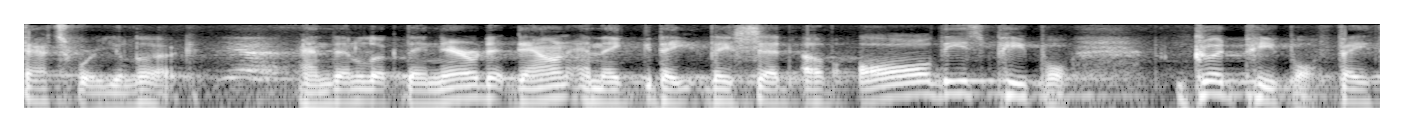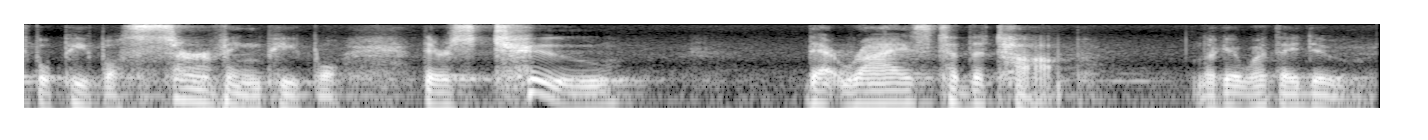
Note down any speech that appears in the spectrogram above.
That's where you look. And then look, they narrowed it down and they, they, they said, of all these people, good people, faithful people, serving people, there's two that rise to the top. Look at what they do.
